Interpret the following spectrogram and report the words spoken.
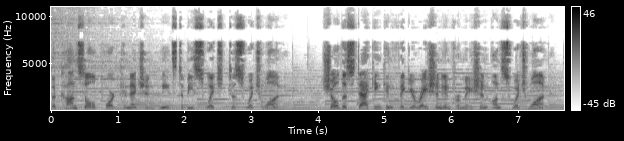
The console port connection needs to be switched to switch 1. Show the stacking configuration information on switch 1.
